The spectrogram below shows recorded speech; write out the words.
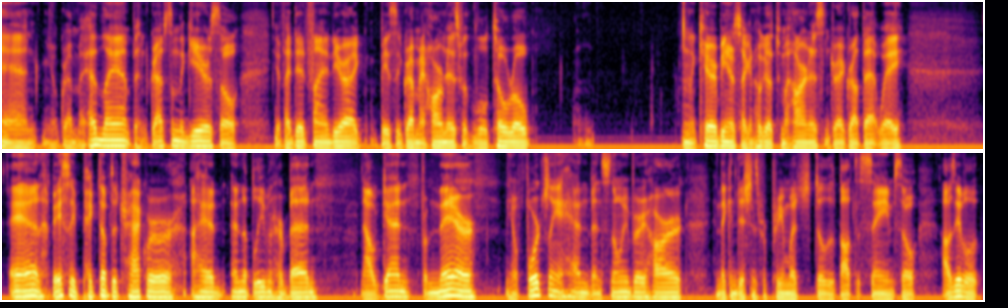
and, you know, grabbed my headlamp and grabbed some of the gear. So, if I did find a deer, I basically grabbed my harness with a little tow rope, and a carabiner so I can hook it up to my harness and drag her out that way. And basically picked up the track where I had ended up leaving her bed. Now again, from there, you know, fortunately it hadn't been snowing very hard and the conditions were pretty much still about the same. So I was able to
